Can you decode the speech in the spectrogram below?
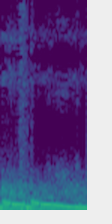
Boom!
